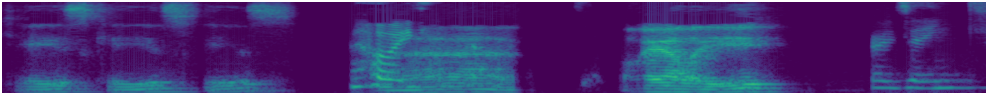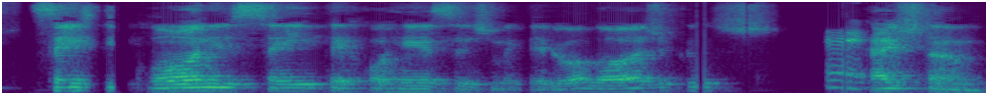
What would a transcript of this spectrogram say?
Que isso, que isso, que isso. Oi, Ah, olha ela aí. oi, gente. Sem ciclones, sem intercorrências meteorológicas. É, Cá estamos.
